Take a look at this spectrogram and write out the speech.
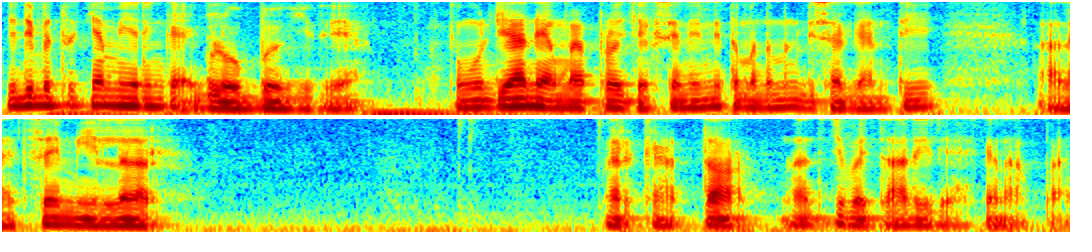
jadi bentuknya miring kayak globe gitu ya. Kemudian yang map projection ini teman-teman bisa ganti uh, let's say Miller Mercator. Nanti coba cari deh kenapa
